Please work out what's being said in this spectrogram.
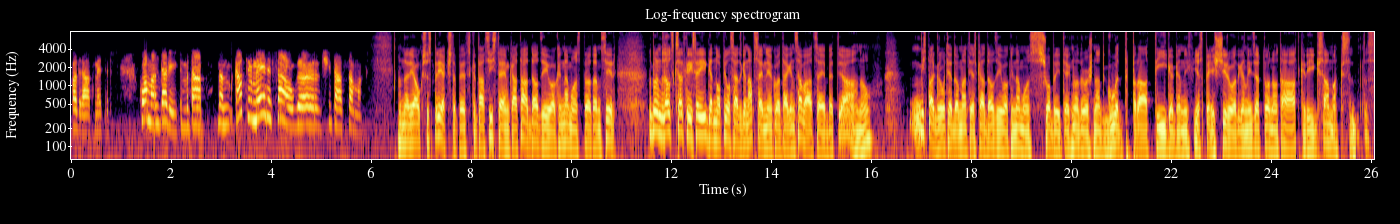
kvadrātmetrus. Ko man darīt? Tā Man katru mēnesi auga šitā samaksa. Un arī augs uz priekšu, tāpēc, ka tā sistēma kā tāda daudz dzīvokļu namos, protams, ir. Nu, protams, daudz kas atkarīgs arī gan no pilsētas, gan apsaimniekotāja, gan savācēja, bet jā, nu. Vispār grūti iedomāties, kā daudz dzīvokļu namos šobrīd tiek nodrošināta godprātīga gan iespēja šķirot, gan līdz ar to no tā atkarīga samaksa. Tas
